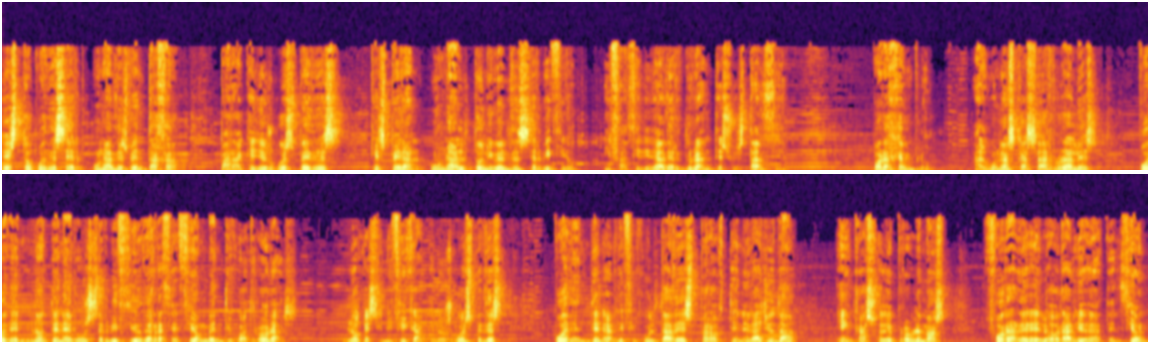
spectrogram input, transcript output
Esto puede ser una desventaja para aquellos huéspedes que esperan un alto nivel de servicio y facilidades durante su estancia. Por ejemplo, algunas casas rurales pueden no tener un servicio de recepción 24 horas, lo que significa que los huéspedes pueden tener dificultades para obtener ayuda en caso de problemas fuera del horario de atención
